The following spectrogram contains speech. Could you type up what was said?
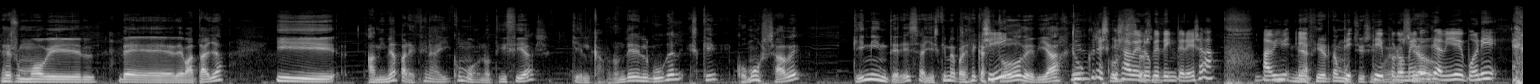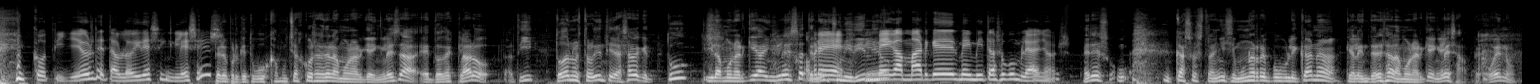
es un móvil de, de batalla. Y a mí me aparecen ahí como noticias que el cabrón del Google es que, ¿cómo sabe? ¿Qué me interesa? Y es que me parece casi ¿Sí? todo de viajes. ¿Tú crees que cosas sabe lo que te interesa? A mí, me eh, acierta te- muchísimo, Te, prometo demasiado. que a mí me pone cotilleos de tabloides ingleses. Pero porque tú buscas muchas cosas de la monarquía inglesa. Entonces, claro, a ti, toda nuestra audiencia ya sabe que tú y la monarquía inglesa tenéis un Hombre, idilio. Meghan Markle me invita a su cumpleaños. Eres un, un caso extrañísimo, una republicana que le interesa la monarquía inglesa. Pero bueno,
